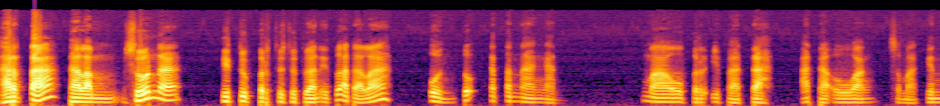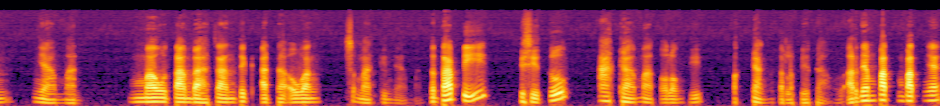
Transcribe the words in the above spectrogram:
harta dalam zona hidup berjodohan itu adalah untuk ketenangan mau beribadah ada uang semakin nyaman. Mau tambah cantik ada uang semakin nyaman. Tetapi di situ agama tolong dipegang terlebih dahulu. Artinya empat-empatnya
